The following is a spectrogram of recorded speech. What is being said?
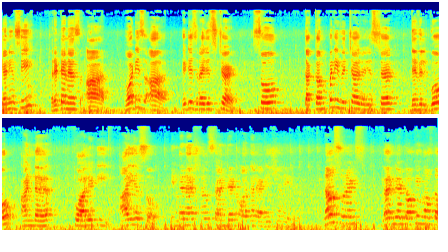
Can you see? Written as R. What is R? It is registered. So the company which are registered, they will go under quality ISO, International Standard Organization. Now students, when we are talking of the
